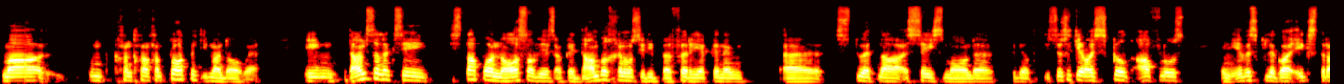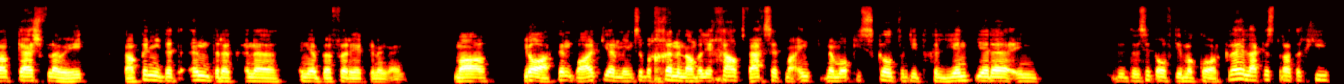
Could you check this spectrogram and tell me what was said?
maar om gaan gaan gaan praat met iemand daaroor. En dan sal ek sê die stap daarna sal wees, okay, dan begin ons hierdie buffer rekening uh stoot na 'n 6 maande gedeelte. Soos as jy daai skuld aflos en ewe skielik daai ekstra cash flow het, dan kan jy dit indruk in 'n in jou buffer rekening in. Maar ja, ek dink baie keer mense begin en dan wil jy geld wegsit, maar eintlik nou maak jy skuld want jy het geleenthede en dit is net of jy mekaar kry 'n lekker strategie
